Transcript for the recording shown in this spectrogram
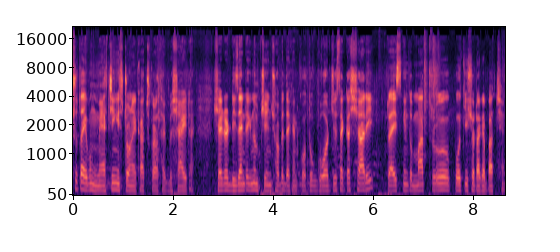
সুতা এবং ম্যাচিং স্টোনের কাজ করা থাকবে শাড়িটা। শাড়িটার ডিজাইনটা একদম চেঞ্জ হবে। দেখেন, কত গর্জিয়াস একটা শাড়ি। প্রাইস কিন্তু মাত্র পঁচিশশো টাকা পাচ্ছেন।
